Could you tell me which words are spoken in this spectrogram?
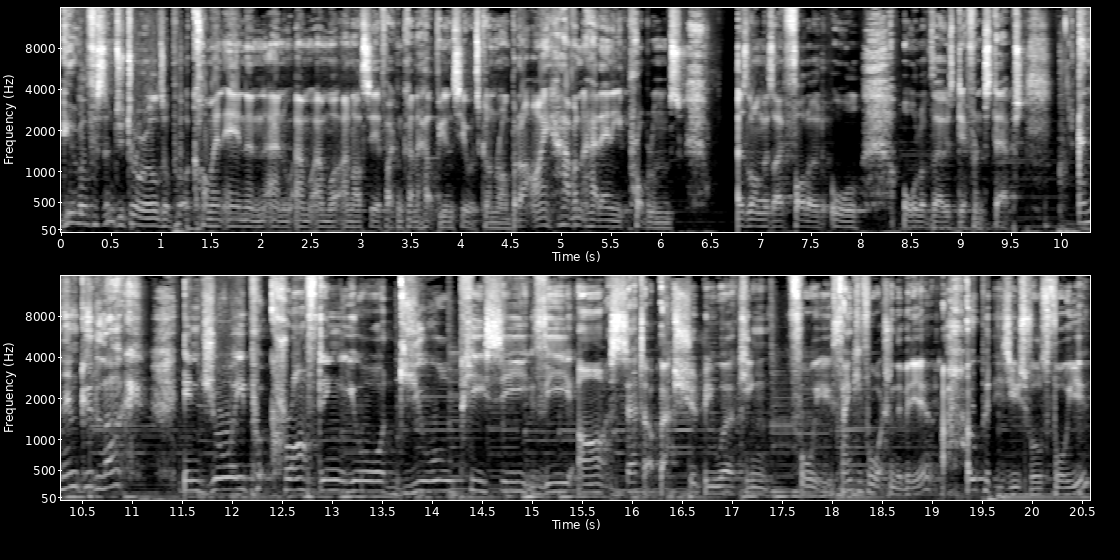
Google for some tutorials or put a comment in and, and, and, and, I'll see if I can kind of help you and see what's gone wrong. But I haven't had any problems as long as I followed all all of those different steps. And then good luck. Enjoy put crafting your dual PC VR setup. That should be working for you. Thank you for watching the video. I hope it is useful for you.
